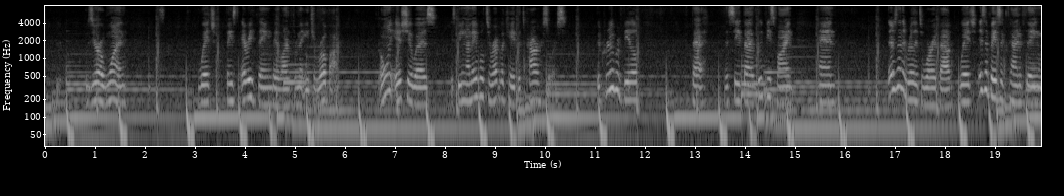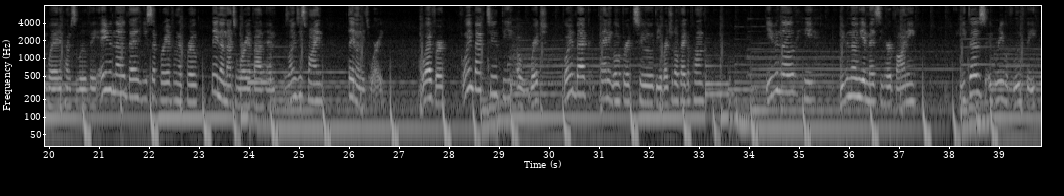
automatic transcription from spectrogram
Zero One, which faced everything they learned from the ancient robot. The only issue was is being unable to replicate its power source. The crew reveal that they see that Luffy's fine and there's nothing really to worry about, which is a basic kind of thing when it comes to Luffy. Even though that he's separated from the crew, they know not to worry about him. As long as he's fine, they don't need to worry. However, going back to the orig- going back, panning over to the original Vegapunk, even though he, even though he admits he hurt Bonnie, he does agree with Luffy.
